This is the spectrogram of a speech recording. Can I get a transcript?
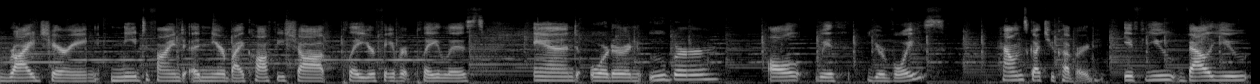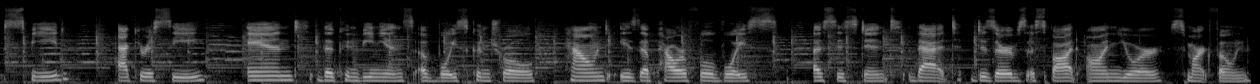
ride sharing. Need to find a nearby coffee shop, play your favorite playlist, and order an Uber all with your voice, Hound's got you covered. If you value speed, accuracy, and the convenience of voice control, Hound is a powerful voice assistant that deserves a spot on your smartphone.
